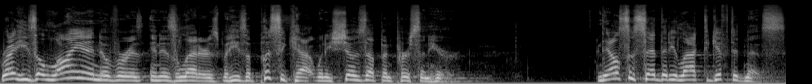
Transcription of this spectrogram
right? He's a lion over his, in his letters, but he's a pussycat when he shows up in person here. They also said that he lacked giftedness.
